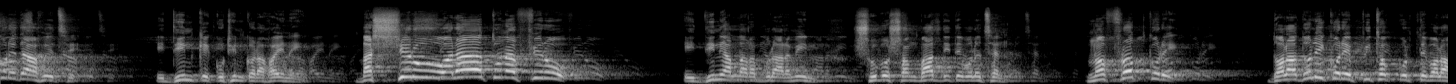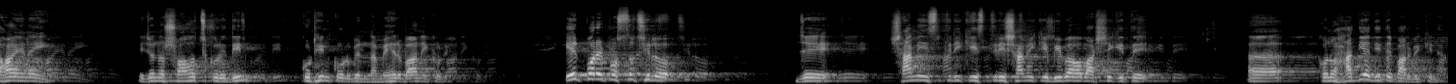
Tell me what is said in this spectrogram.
করে দেওয়া হয়েছে। এই দিনকে কঠিন করা হয় নাই। বাশিরু ওয়ালা তুনাফিরু, এই দিনে আল্লাহ রাব্বুল আলামিন শুভ সংবাদ দিতে বলেছেন। নফরত করে, দলাদলি করে পৃথক করতে বলা হয় নাই। এই জন্য সহজ করে দিন, কঠিন করবেন না, মেহরবানি করে। এরপরে প্রশ্ন ছিল যে স্বামী স্ত্রীকে, স্ত্রী স্বামীকে, বিবাহ বার্ষিকীতে কোনো হাদিয়া দিতে পারবে কিনা?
